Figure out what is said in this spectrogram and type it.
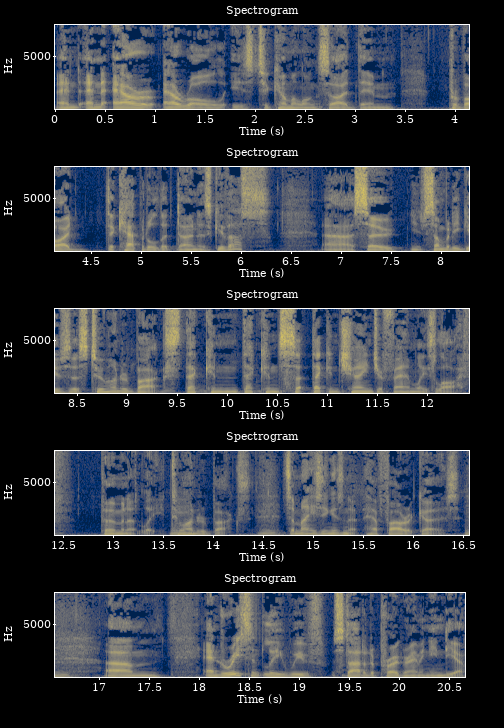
And and our our role is to come alongside them, provide the capital that donors give us, Uh, so if somebody gives us two hundred bucks, that can that can that can change a family's life permanently. Two hundred mm. bucks. Mm. It's amazing, isn't it? How far it goes. Mm. Um, and recently, we've started a program in India,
